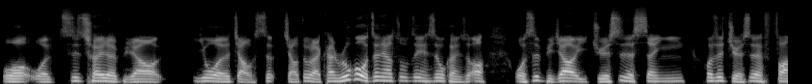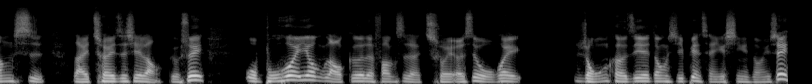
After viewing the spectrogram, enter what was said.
我我是吹的比较以我的角色角度来看，如果我真的要做这件事，我可能说哦，我是比较以爵士的声音或者爵士的方式来吹这些老歌，所以。我不会用老歌的方式来吹，而是我会融合这些东西，变成一个新的东西。所以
